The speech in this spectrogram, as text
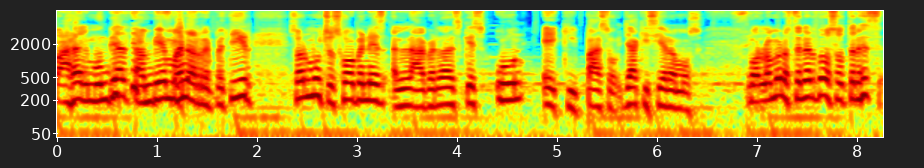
Para el Mundial también van a repetir. Son muchos jóvenes. La verdad es que es un equipazo. Ya quisiéramos por lo menos tener dos o tres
